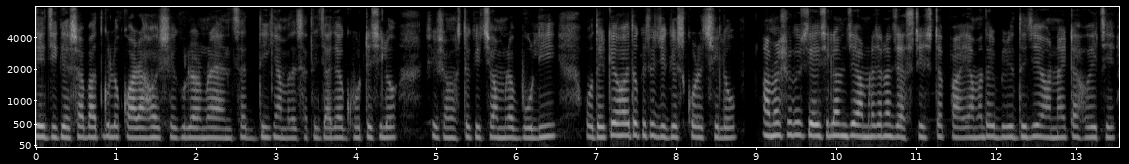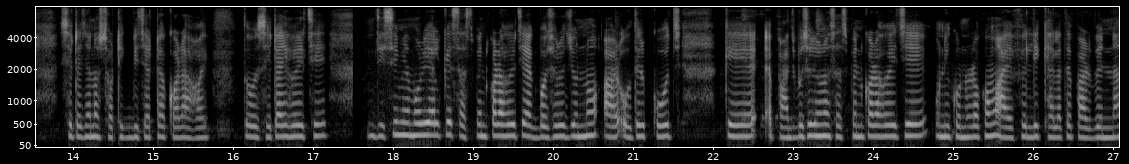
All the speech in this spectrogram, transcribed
যে জিজ্ঞাসাবাদগুলো করা হয় সেগুলো আমরা অ্যান্সার দিই। আমাদের সাথে যা যা ঘটেছিল সেই সমস্ত কিছু আমরা বলি। ওদেরকে হয়তো কিছু জিজ্ঞেস করেছিল। আমরা শুধু চেয়েছিলাম যে আমরা যেন জাস্টিসটা পাই। আমাদের বিরুদ্ধে যে অন্যায়টা হয়েছে সেটা যেন সঠিক বিচারটা করা হয়। তো সেটাই হয়েছে। জিসি মেমোরিয়ালকে সাসপেন্ড করা হয়েছে এক বছরের জন্য আর ওদের কোচকে পাঁচ বছরের জন্য সাসপেন্ড করা হয়েছে। উনি কোনো রকম আইএফএল লিগ খেলাতে পারবেন না।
